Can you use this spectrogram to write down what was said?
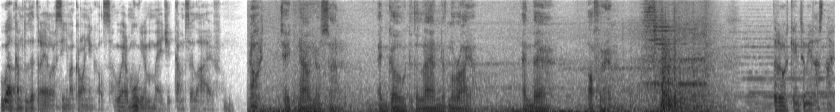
Welcome to the Trailer Cinema Chronicles, where movie magic comes alive. Lord, Take now your son and go to the land of Moriah, and there offer him. the Lord came to me last night.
